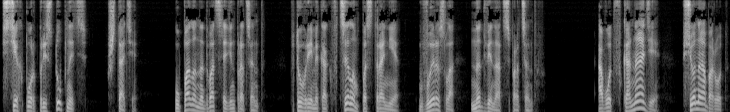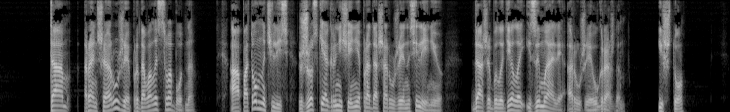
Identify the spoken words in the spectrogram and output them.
С тех пор преступность в штате упала на 21% в то время как в целом по стране выросла на 12%. А вот в Канаде все наоборот. Там раньше оружие продавалось свободно, а потом начались жесткие ограничения продаж оружия населению. Даже было дело изымали оружие у граждан. И что?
